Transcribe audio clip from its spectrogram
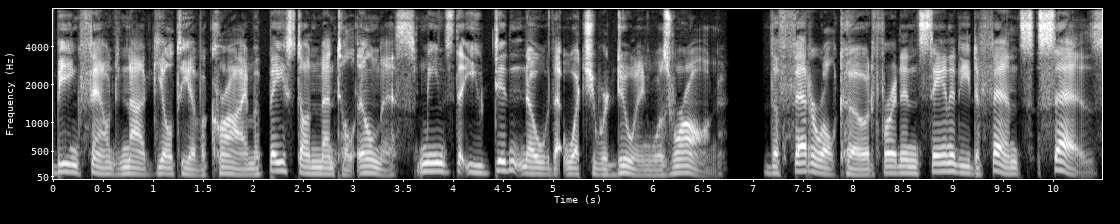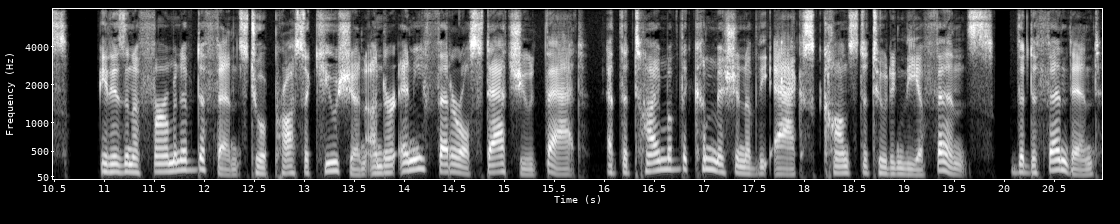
Being found not guilty of a crime based on mental illness means that you didn't know that what you were doing was wrong. The federal code for an insanity defense says it is an affirmative defense to a prosecution under any federal statute that, at the time of the commission of the acts constituting the offense, the defendant,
